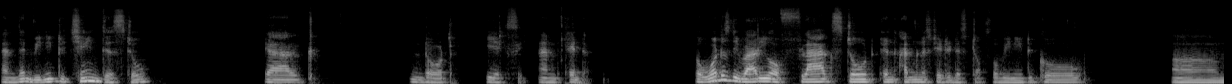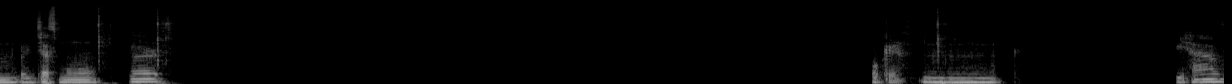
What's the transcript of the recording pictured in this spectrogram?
And then we need to change this to calc.exe and enter. So what is the value of flag stored in administrator desktop? So we need to go um just move here okay. Mm, we have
